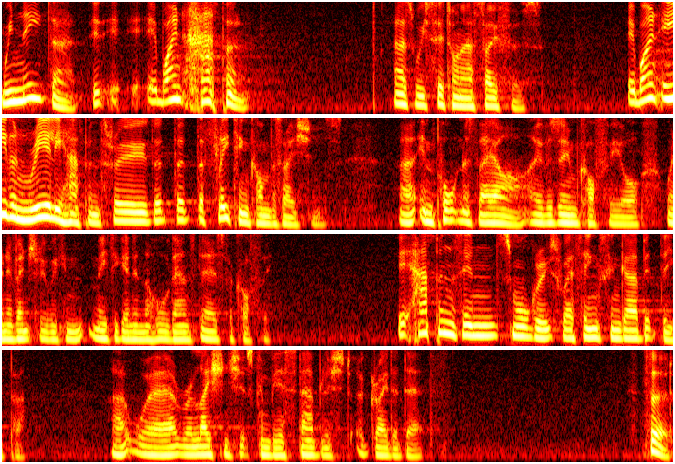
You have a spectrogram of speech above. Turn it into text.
We need that. It, it, it, won't happen as we sit on our sofas. It won't even really happen through the, the, the fleeting conversations, uh, important as they are, over Zoom coffee or when eventually we can meet again in the hall downstairs for coffee. It happens in small groups where things can go a bit deeper uh, where relationships can be established at greater depth. Third,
